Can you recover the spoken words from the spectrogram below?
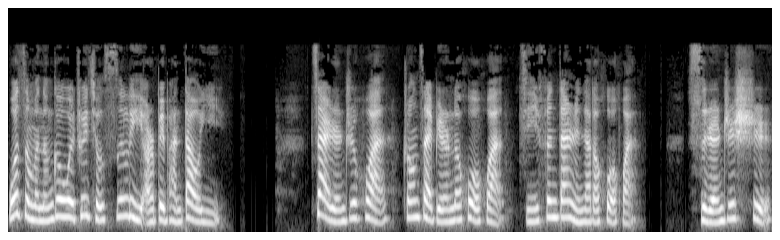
我怎么能够为追求私利而背叛道义？载人之患，装载别人的祸患，即分担人家的祸患；死人之事，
